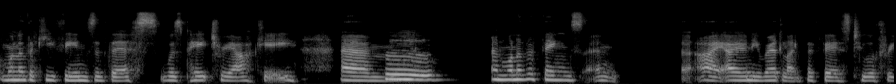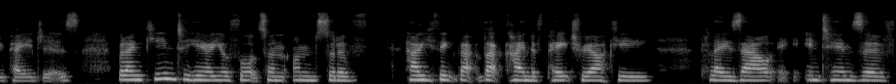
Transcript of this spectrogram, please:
one of the key themes of this was patriarchy, um, mm. and one of the things, and I, I only read like the first two or three pages, but I'm keen to hear your thoughts on on sort of how you think that that kind of patriarchy plays out in terms of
